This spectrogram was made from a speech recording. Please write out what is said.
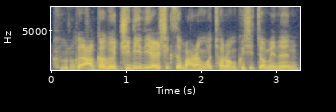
그렇죠. 그 아까 그 GDDR6 말한 것처럼 그 시점에는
